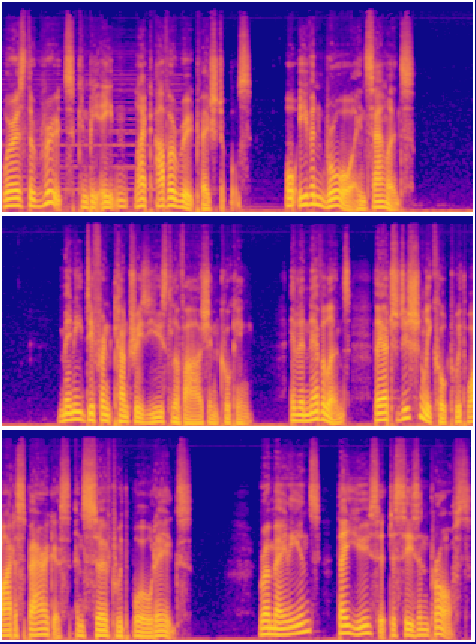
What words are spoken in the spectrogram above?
whereas the roots can be eaten like other root vegetables, or even raw in salads. Many different countries use lovage in cooking. In the Netherlands, they are traditionally cooked with white asparagus and served with boiled eggs. Romanians, they use it to season broths.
